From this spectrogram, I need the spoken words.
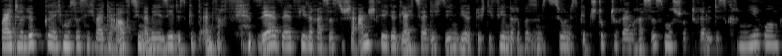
Walter Lübcke, ich muss das nicht weiter aufziehen, aber ihr seht, es gibt einfach sehr, sehr viele rassistische Anschläge. Gleichzeitig sehen wir durch die fehlende Repräsentation, es gibt strukturellen Rassismus, strukturelle Diskriminierung.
